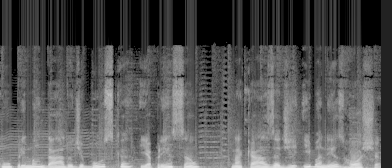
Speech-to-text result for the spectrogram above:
cumpre mandado de busca e apreensão na casa de Ibanês Rocha.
